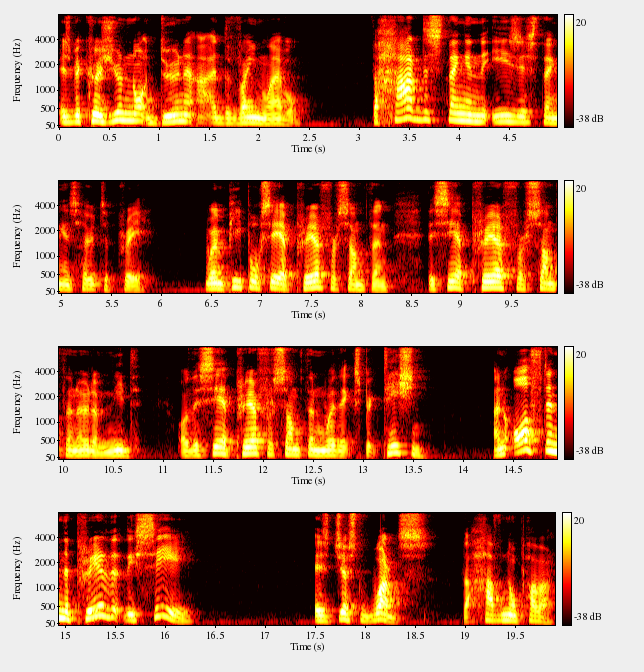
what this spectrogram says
is because you're not doing it at a divine level. The hardest thing and the easiest thing is how to pray. When people say a prayer for something, they say a prayer for something out of need, or they say a prayer for something with expectation. And often the prayer that they say is just words that have no power.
